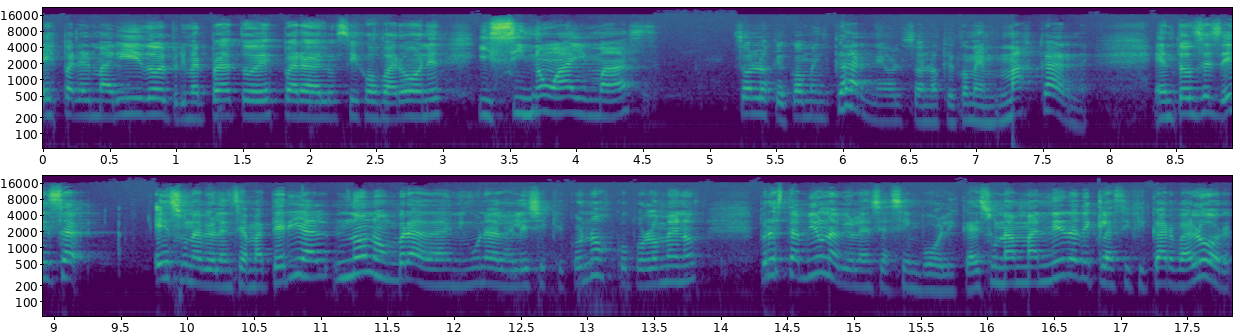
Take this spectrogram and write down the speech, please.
es para el marido, el primer plato es para los hijos varones, y si no hay más, son los que comen carne o son los que comen más carne. Entonces, esa es una violencia material, no nombrada en ninguna de las leyes que conozco, por lo menos, pero es también una violencia simbólica, es una manera de clasificar valor,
